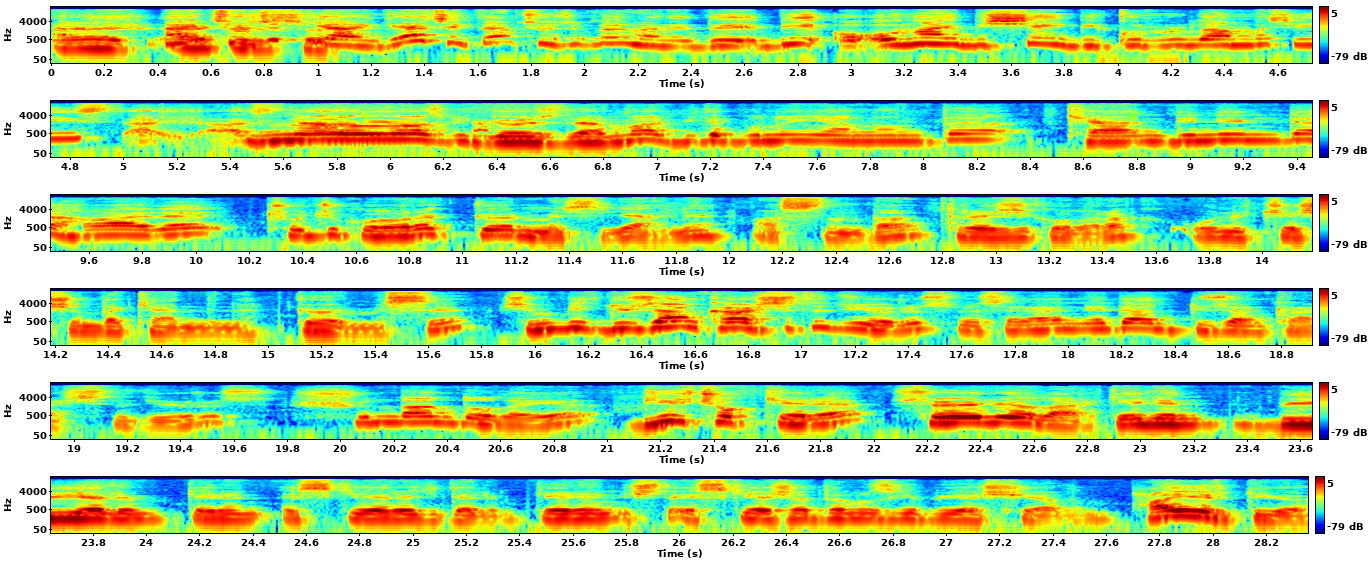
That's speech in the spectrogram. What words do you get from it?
Evet. Hani çocuk sor. yani gerçekten çocukların hani de, bir onay bir şey bir gururlanma şeyi aslında İnanılmaz diyor. bir gözlem var. Bir de bunun yanında kendinin de hala çocuk olarak görmesi. Yani aslında trajik olarak 13 yaşında kendini görmesi. Şimdi bir düzen karşıtı diyoruz. Mesela neden düzen karşıtı diyoruz? Şundan dolayı birçok kere söylüyorlar. Gelin büyüyelim. Gelin eski yere gidelim. Gelin işte eski yaşadığımız gibi yaşayalım. Hayır diyor.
